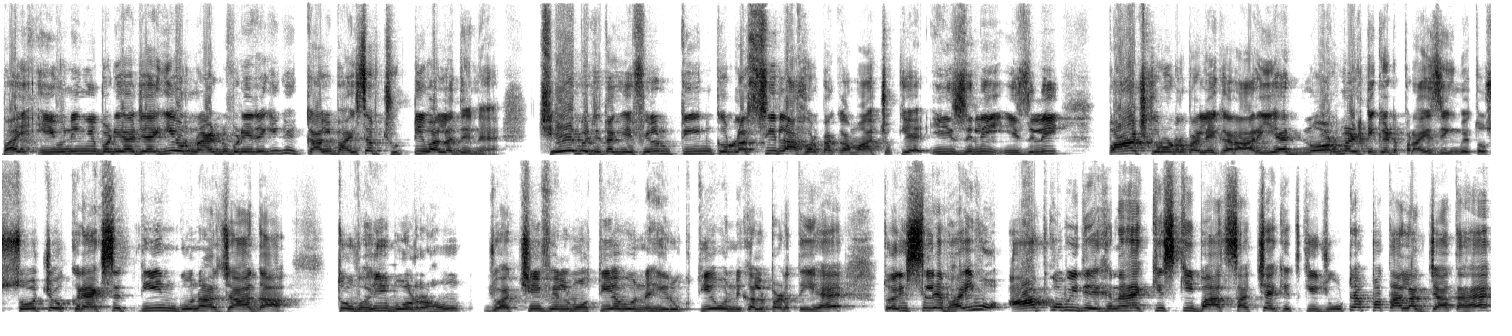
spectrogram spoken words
भाई इवनिंग भी बढ़िया जाएगी और नाइट भी बढ़िया जाएगी, क्योंकि कल भाई साहब छुट्टी वाला दिन है। छह बजे तक ये फ़िल्म तीन करोड़ अस्सी लाख रुपए कमा चुकी है। इजिली इजिली पाँच करोड़ रुपए लेकर आ रही है। नॉर्मल टिकट प्राइसिंग में तो सोचो क्रैक से तीन गुना ज़्यादा तो वही बोल रहा हूँ, जो अच्छी फ़िल्म होती है, वो नहीं रुकती है, वो निकल पड़ती है। तो इसलिए भाई, वो आपको भी देखना है, किसकी बात सच है, किसकी झूठ है, पता लग जाता है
